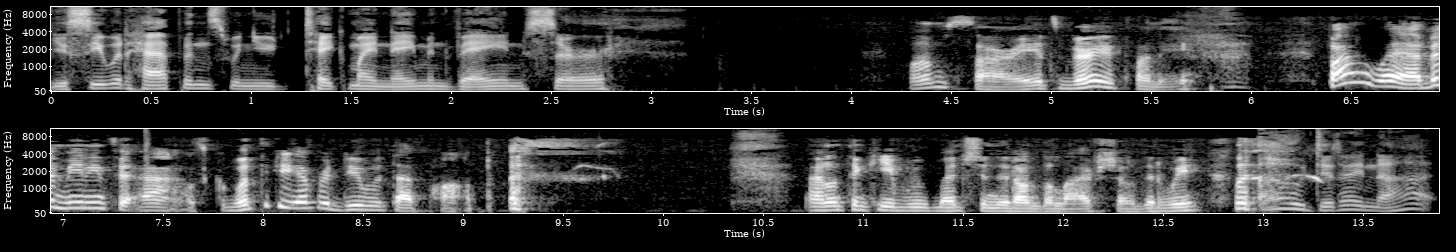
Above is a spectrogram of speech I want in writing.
You see what happens when you take my name in vain, sir? I'm sorry. It's very funny. By the way, I've been meaning to ask, what did you ever do with that pop? I don't think he mentioned it on the live show, did we? oh, did I not?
